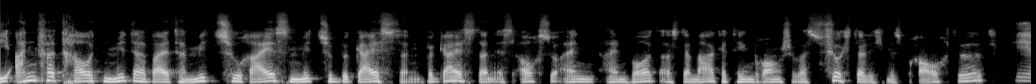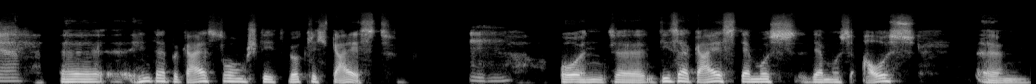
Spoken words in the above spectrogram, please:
die anvertrauten Mitarbeiter mitzureißen, mit zu begeistern. Begeistern ist auch so ein, ein Wort aus der Marketingbranche, was fürchterlich missbraucht wird. Ja. Äh, hinter Begeisterung steht wirklich Geist. Mhm. Und äh, dieser Geist, der muss, der muss aus, ähm,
